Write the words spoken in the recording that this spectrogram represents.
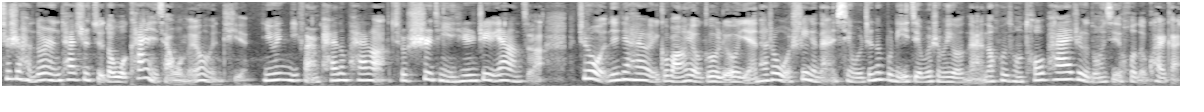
就是很多人他是觉得我看一下我没有问题，因为你反正拍都拍了，就事情已经是这个样子了。就是我那天还有一个网友给我留言，他说我是一个男性，我真的不理解为什么有男的会从偷拍这个东西获得快感，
